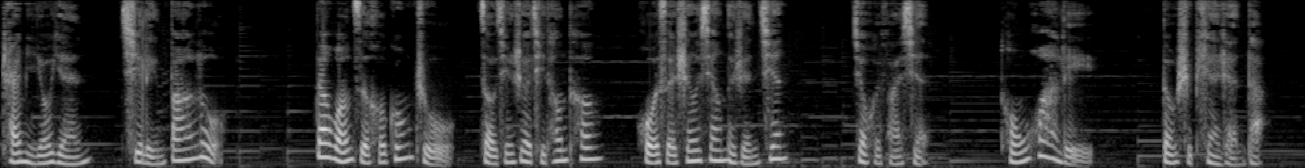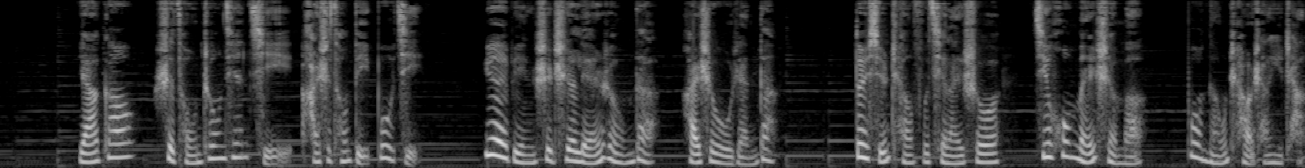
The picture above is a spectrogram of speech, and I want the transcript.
柴米油盐。七零八落，当王子和公主走进热气腾腾、活色生香的人间，就会发现，童话里都是骗人的。牙膏是从中间挤还是从底部挤？月饼是吃莲蓉的还是五仁的？对寻常夫妻来说，几乎没什么不能吵上一场。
